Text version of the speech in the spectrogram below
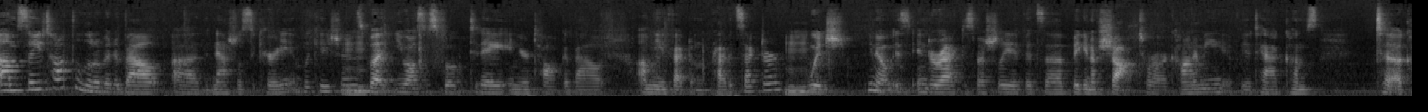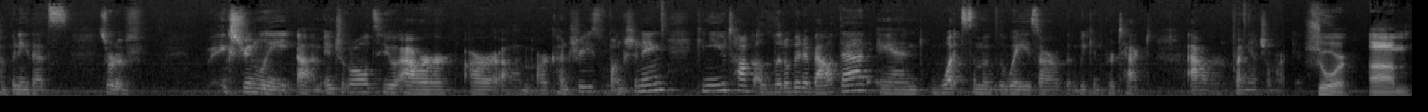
Um, so you talked a little bit about uh, the national security implications, Mhm. but you also spoke today in your talk about um, the effect on the private sector, Mhm. which you know is indirect, especially if it's a big enough shock to our economy. If the attack comes to a company that's sort of extremely um, integral to our our um, our country's functioning, can you talk a little bit about that and what some of the ways are that we can protect our financial market? Sure. Um,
